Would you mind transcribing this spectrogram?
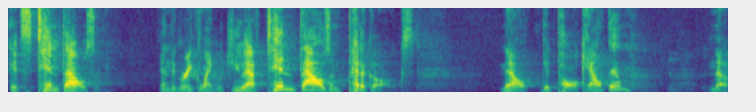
it's 10,000 in the Greek language. You have 10,000 pedagogues. Now, did Paul count them? No.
